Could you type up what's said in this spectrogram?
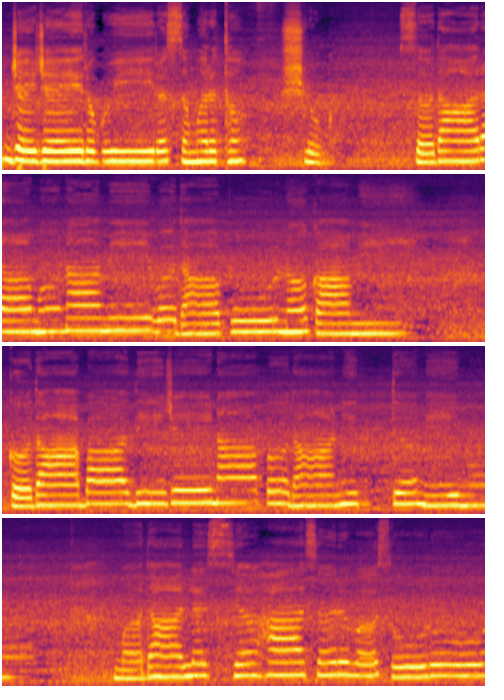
जय जय रघुवीर समर्थ श्लोक. सदा राम नामे वदा पूर्ण कामी कदा बाधिजे नापदा नित्य मदालस्य हा सर्व सोडो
